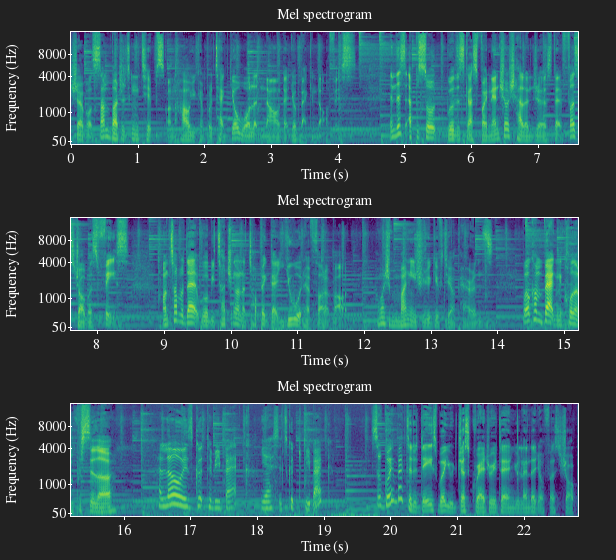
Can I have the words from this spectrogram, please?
share about some budgeting tips on how you can protect your wallet now that you're back in the office. In this episode, we'll discuss financial challenges that first jobbers face. On top of that, we'll be touching on a topic that you would have thought about how much money should you give to your parents? Welcome back, Nicole and Priscilla. Hello, it's good to be back. Yes, it's good to be back. So, going back to the days where you just graduated and you landed your first job,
